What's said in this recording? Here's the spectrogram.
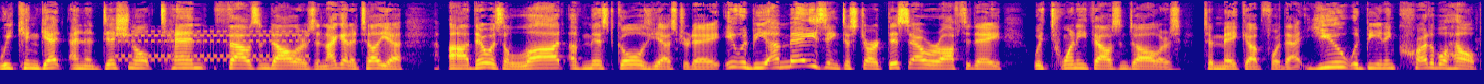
we can get an additional $10,000. And I got to tell you, uh, there was a lot of missed goals yesterday. It would be amazing to start this hour off today with $20,000 to make up for that. You would be an incredible help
